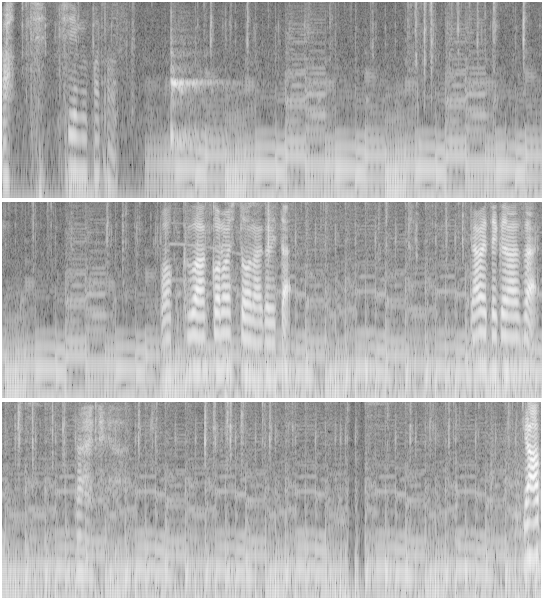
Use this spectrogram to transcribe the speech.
あ、チ、チームパターンですか。僕はこの人を殴りたい。やめてください。やめてやっ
